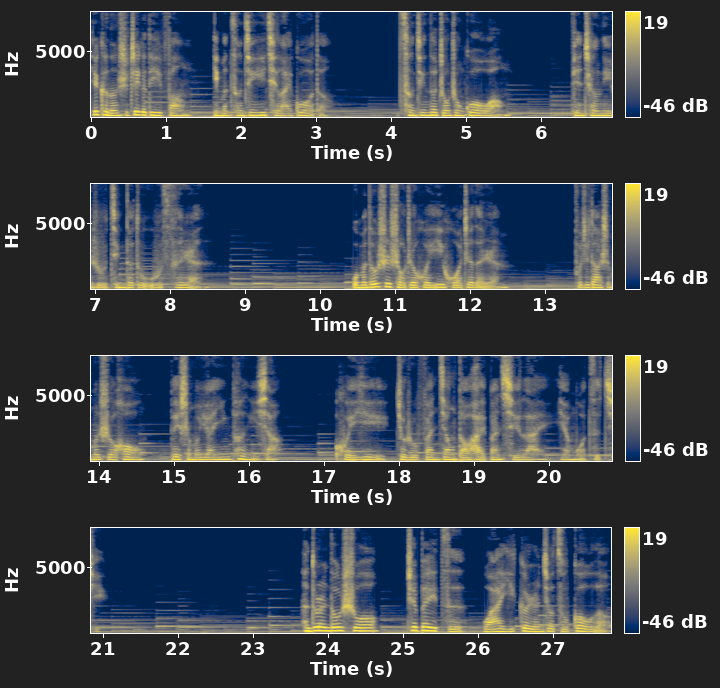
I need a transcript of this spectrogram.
也可能是这个地方你们曾经一起来过的，曾经的种种过往，变成你如今的睹物思人。我们都是守着回忆活着的人，不知道什么时候被什么原因碰一下，回忆就如翻江倒海般袭来，淹没自己。很多人都说，这辈子我爱一个人就足够了，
